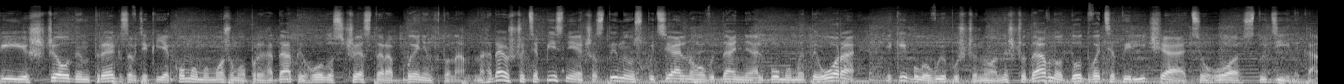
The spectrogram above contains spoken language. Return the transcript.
і ще один трек, завдяки якому ми можемо пригадати голос Честера Беннінгтона. Нагадаю, що ця пісня є частиною спеціального видання альбому Метеора, який було випущено нещодавно до 20-річчя цього студійника.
